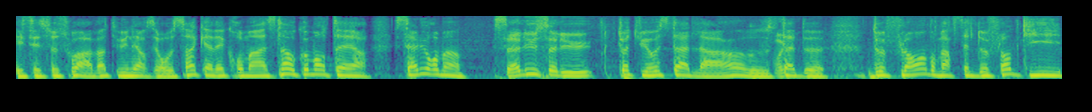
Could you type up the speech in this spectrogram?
Et c'est ce soir à 21h05 avec Romain Asselin au commentaire. Salut Romain. Salut, salut. Toi, tu es au stade là, hein, au stade de, de Flandre, Marcel de Flandre, qui,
